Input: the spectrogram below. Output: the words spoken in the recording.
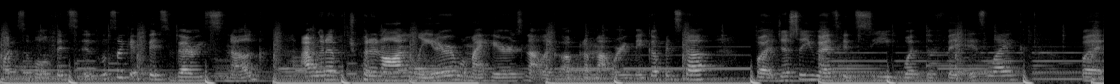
flexible. It fits. It looks like it fits very snug. I'm gonna put it on later when my hair is not like up and I'm not wearing makeup and stuff. But just so you guys can see what the fit is like. But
